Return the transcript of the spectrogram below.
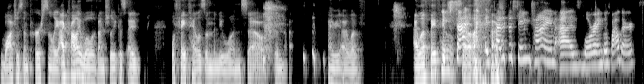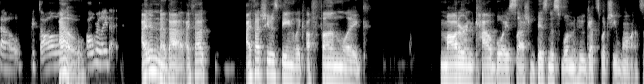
watches them personally. I probably will eventually because I, well, Faith Hill is in the new one. So, and I mean, I love, I love Faith Hill. it's set. so- it's set at the same time as Laura Ingalls Wilder, so it's all oh, all related. I didn't know that. I thought, I thought she was being like a fun, like, modern cowboy slash businesswoman who gets what she wants.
